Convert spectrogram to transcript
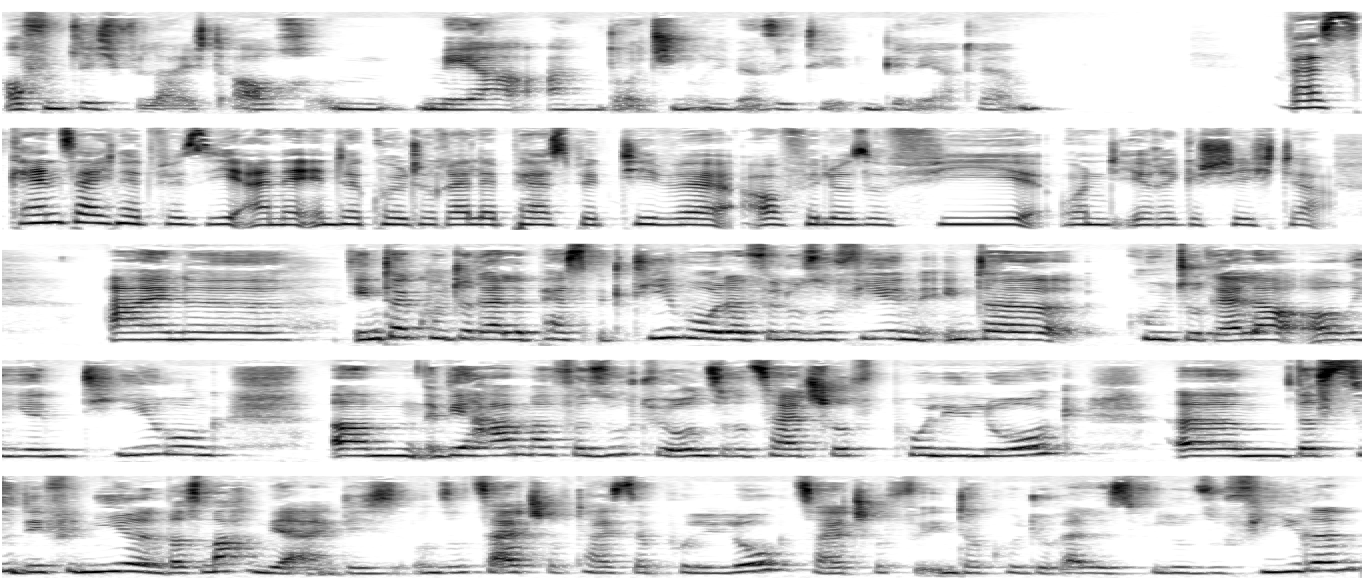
hoffentlich vielleicht auch ähm, mehr an deutschen Universitäten gelehrt werden. Was kennzeichnet für Sie eine interkulturelle Perspektive auf Philosophie und ihre Geschichte? Eine interkulturelle Perspektive oder Philosophie in inter kultureller Orientierung. Ähm, wir haben mal versucht für unsere Zeitschrift Polylog ähm, das zu definieren. Was machen wir eigentlich? Unsere Zeitschrift heißt ja Polylog, Zeitschrift für interkulturelles Philosophieren.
